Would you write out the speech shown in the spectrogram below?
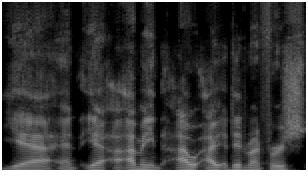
Yeah, and yeah, I mean, I I did my first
